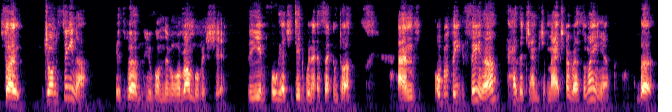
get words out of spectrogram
So John Cena is the person who won the Royal Rumble this year, the year before he actually did win it a second time. And obviously Cena had a championship match at WrestleMania. But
